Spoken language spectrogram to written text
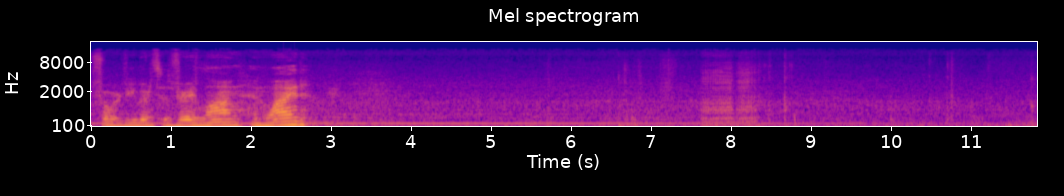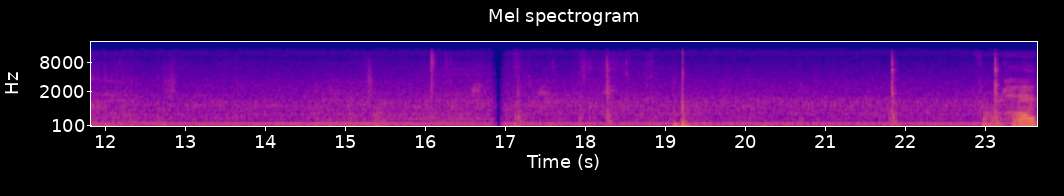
Forward V-berth is very long and wide. Forward head.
